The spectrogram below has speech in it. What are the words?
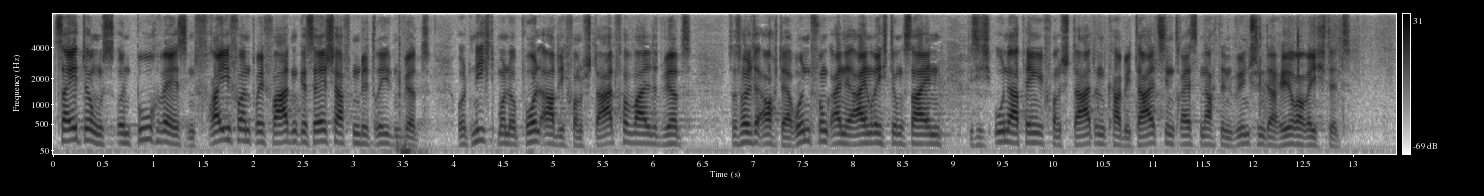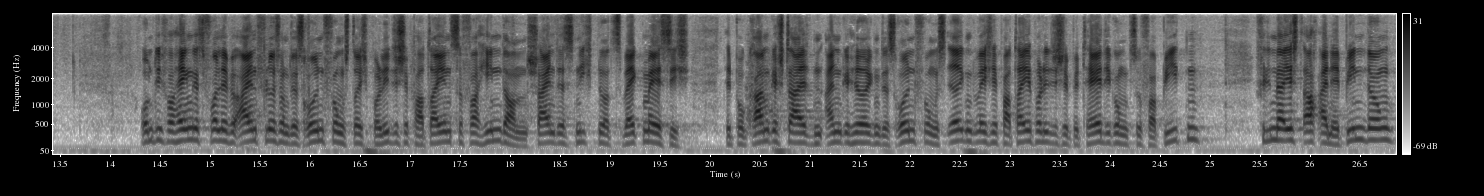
Zeitungs- und Buchwesen frei von privaten Gesellschaften betrieben wird und nicht monopolartig vom Staat verwaltet wird, so sollte auch der Rundfunk eine Einrichtung sein, die sich unabhängig von Staat und Kapitalsinteressen nach den Wünschen der Hörer richtet. Um die verhängnisvolle Beeinflussung des Rundfunks durch politische Parteien zu verhindern, scheint es nicht nur zweckmäßig, den Programmgestalten Angehörigen des Rundfunks irgendwelche parteipolitische Betätigung zu verbieten, vielmehr ist auch eine Bindung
